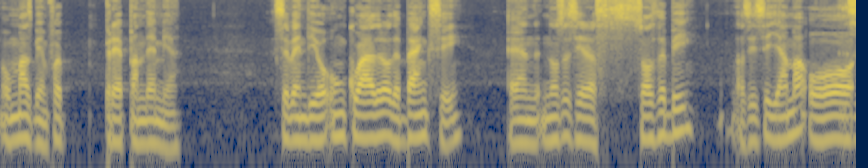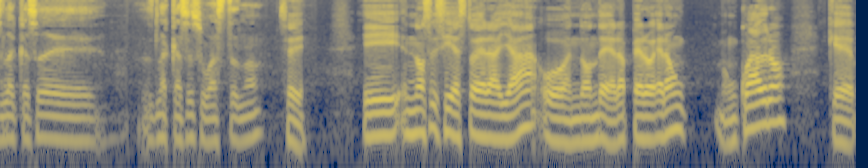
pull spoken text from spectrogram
O más bien fue pre-pandemia. Se vendió un cuadro de Banksy. En, no sé si era Sotheby, así se llama. O. Es la casa de, es la casa de subastas, ¿no? Sí. Y no sé si esto era allá o en dónde era, pero era un, un cuadro que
